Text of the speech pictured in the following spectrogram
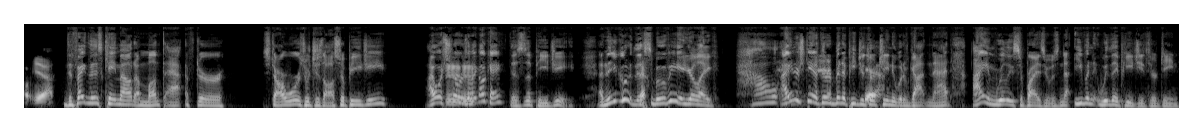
oh, yeah, The fact that this came out a month after Star Wars, which is also PG, I watched Star Wars. I'm mm-hmm. like, okay, this is a PG, and then you go to this movie and you're like. How I understand if there had been a PG thirteen, it would have gotten that. I am really surprised it was not even with a PG thirteen.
